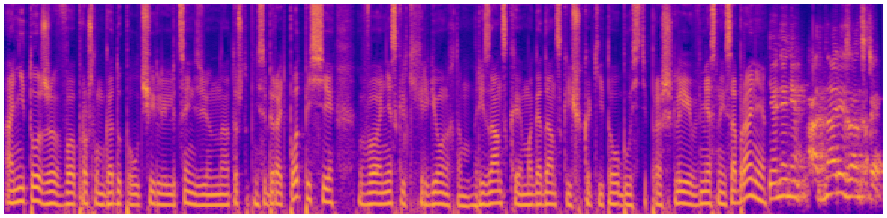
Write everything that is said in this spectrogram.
Они тоже в прошлом году получили лицензию на то, чтобы не собирать подписи. В нескольких регионах, там Рязанская, Магаданская, еще какие-то области прошли в местные собрания. Не-не-не, одна Рязанская.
